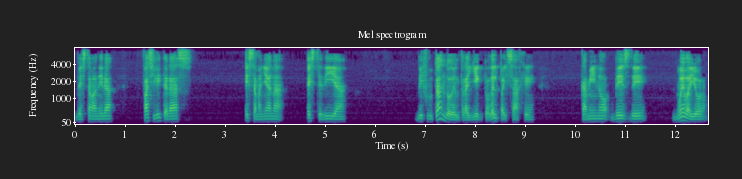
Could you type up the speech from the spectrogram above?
De esta manera facilitarás esta mañana, este día, disfrutando del trayecto, del paisaje, camino desde Nueva York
